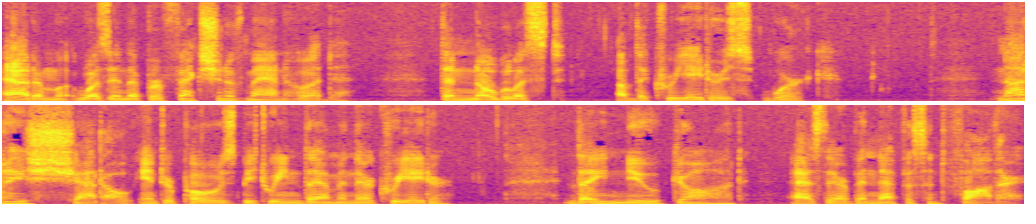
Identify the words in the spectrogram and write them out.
Adam was in the perfection of manhood, the noblest of the Creator's work. Not a shadow interposed between them and their Creator. They knew God as their beneficent Father,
